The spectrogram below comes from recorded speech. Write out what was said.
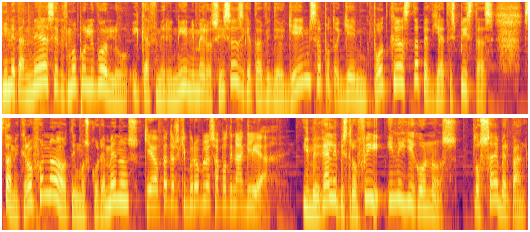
Είναι τα νέα σε ρυθμό πολυβόλου, η καθημερινή ενημέρωσή σας για τα video games από το gaming podcast Τα παιδιά της πίστας. Στα μικρόφωνα ο Τίμος Κουρεμένος και ο Πέτρος Κυπουρόπουλος από την Αγγλία. Η μεγάλη επιστροφή είναι γεγονός το Cyberpunk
